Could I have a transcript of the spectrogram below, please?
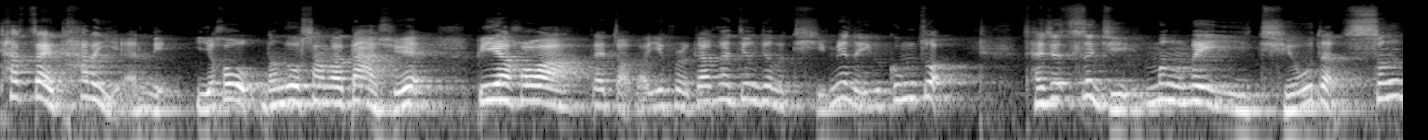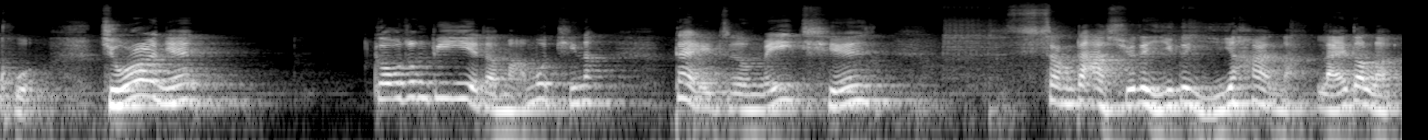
他在他的眼里，以后能够上到大学，毕业后啊，再找到一份干干净净的、体面的一个工作，才是自己梦寐以求的生活。九二年高中毕业的马木提呢，带着没钱。上大学的一个遗憾呢，来到了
